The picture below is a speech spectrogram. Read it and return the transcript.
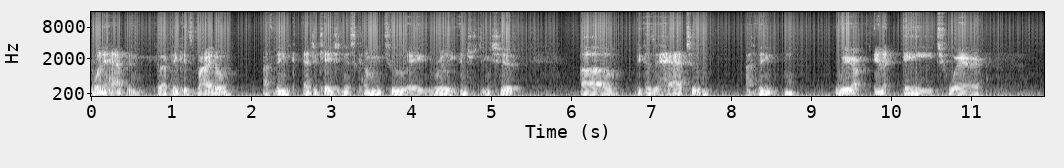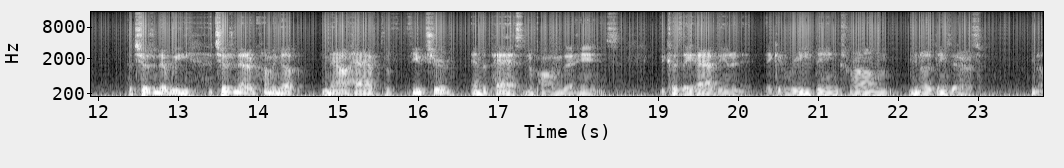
when it happened because I think it's vital. I think education is coming to a really interesting shift uh, because it had to. I think we are in an age where the children that we, the children that are coming up now have the future and the past in the palm of their hands because they have the internet. They can read things from, you know, things that are, you know,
